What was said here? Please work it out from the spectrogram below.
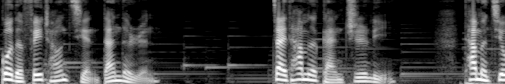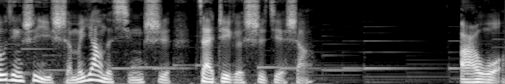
过得非常简单的人，在他们的感知里。他们究竟是以什么样的形式在这个世界上？而我，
